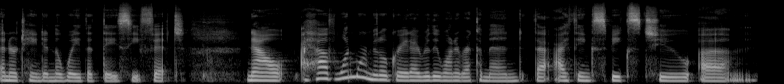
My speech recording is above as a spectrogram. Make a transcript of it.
entertained in the way that they see fit. Now, I have one more middle grade I really want to recommend that I think speaks to, um,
